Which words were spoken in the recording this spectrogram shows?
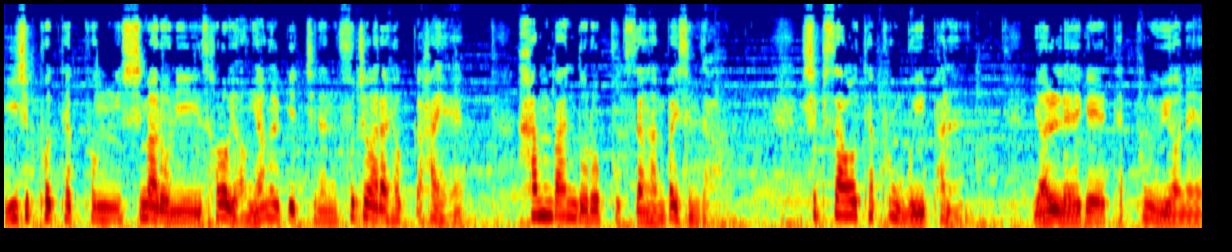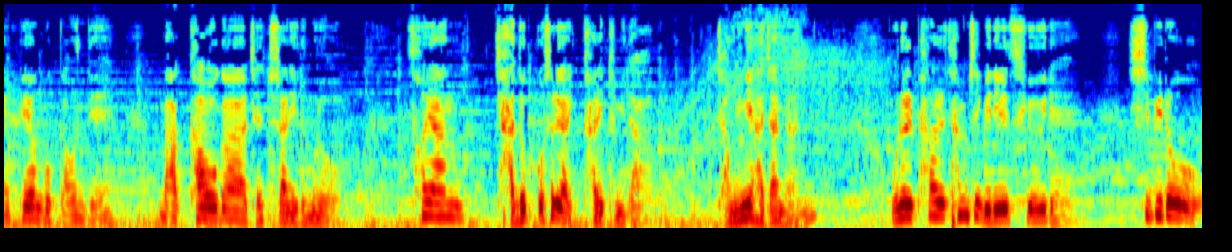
20호 태풍 시마론이 서로 영향을 끼치는 후지와라 효과 하에 한반도로 북상한 바 있습니다. 14호 태풍 무이파는 14개 태풍위원회 회원국 가운데 마카오가 제출한 이름으로 서양 자두꽃을 가리킵니다. 정리하자면 오늘 8월 31일 수요일에 11호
